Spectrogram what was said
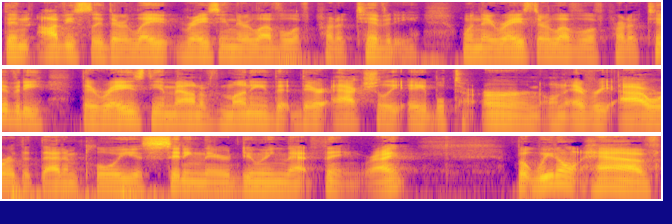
then obviously they're la- raising their level of productivity. When they raise their level of productivity, they raise the amount of money that they're actually able to earn on every hour that that employee is sitting there doing that thing, right? But we don't have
